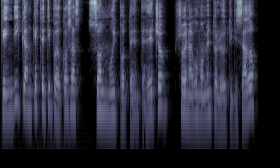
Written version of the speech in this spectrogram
que indican que este tipo de cosas son muy potentes. De hecho, yo en algún momento lo he utilizado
